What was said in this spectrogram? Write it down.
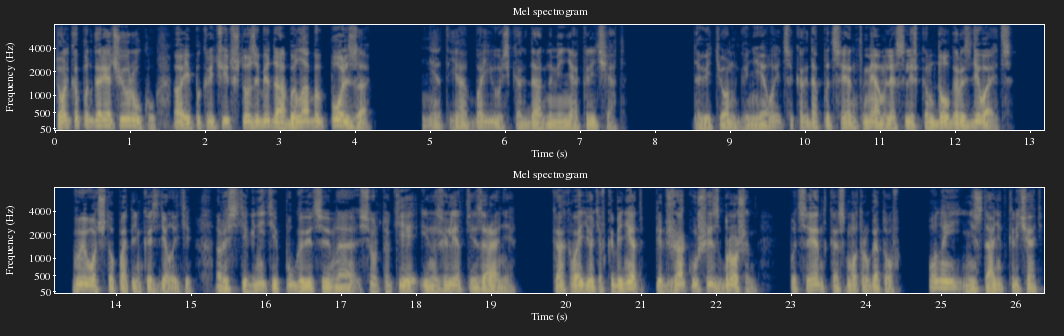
Только под горячую руку, а и покричит, что за беда, была бы польза. Нет, я боюсь, когда на меня кричат. Да ведь он гневается, когда пациент мямля слишком долго раздевается. Вы вот что, папенька, сделайте. Расстегните пуговицы на сюртуке и на жилетке заранее. Как войдете в кабинет, пиджак уши сброшен. Пациент к осмотру готов. Он и не станет кричать.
